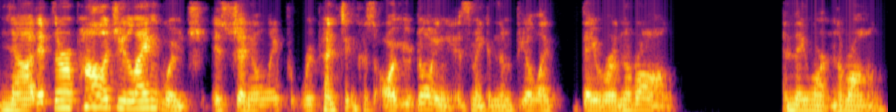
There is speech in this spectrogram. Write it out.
Not if their apology language is genuinely repenting, because all you're doing is making them feel like they were in the wrong and they weren't in the wrong.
